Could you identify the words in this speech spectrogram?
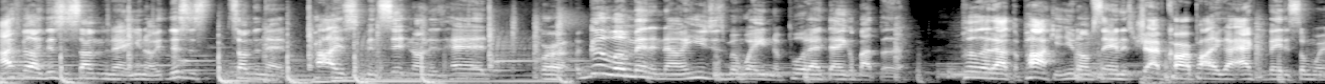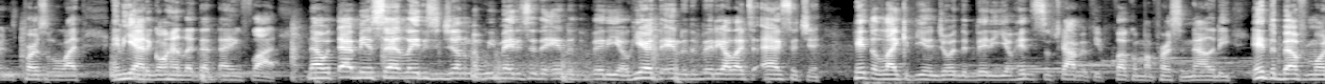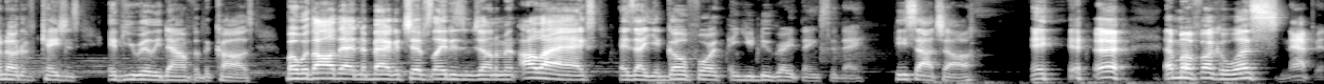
I feel like this is something that, you know, this is something that probably has been sitting on his head for a good little minute now. He's just been waiting to pull that thing about the pull it out the pocket. You know what I'm saying? His trap card probably got activated somewhere in his personal life, and he had to go ahead and let that thing fly. Now, with that being said, ladies and gentlemen, we made it to the end of the video. Here at the end of the video, I'd like to ask that you hit the like if you enjoyed the video, hit the subscribe if you fuck with my personality, hit the bell for more notifications if you really down for the cause. But with all that in the bag of chips, ladies and gentlemen, all I ask is that you go forth and you do great things today. Peace out, y'all. that motherfucker was snapping.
